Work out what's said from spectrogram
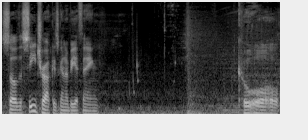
So the sea truck is gonna be a thing. Cool.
